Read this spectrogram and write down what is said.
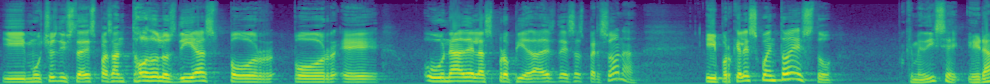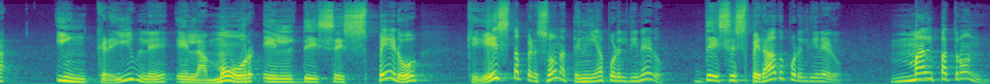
Y muchos de ustedes pasan todos los días por, por eh, una de las propiedades de esas personas. ¿Y por qué les cuento esto? Porque me dice, era increíble el amor, el desespero que esta persona tenía por el dinero. Desesperado por el dinero. Mal patrón.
